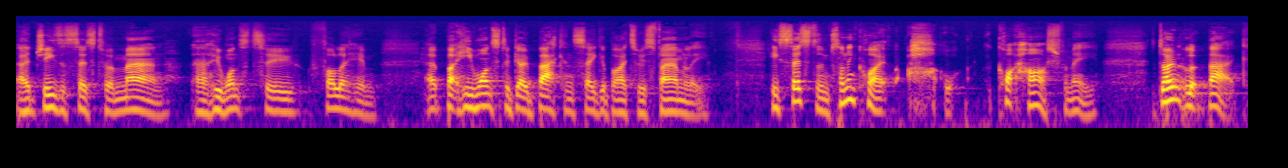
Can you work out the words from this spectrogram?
uh, Jesus says to a man uh, who wants to follow him, uh, but he wants to go back and say goodbye to his family. He says to them something quite, quite harsh for me. Don't look back.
